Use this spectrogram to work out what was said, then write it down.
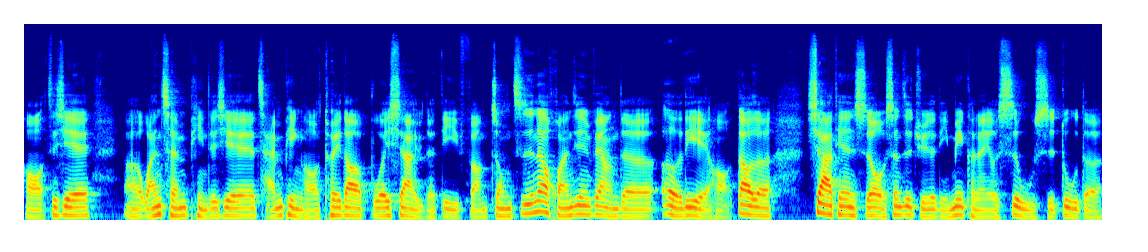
哦这些。呃，完成品这些产品哦，推到不会下雨的地方。总之，那环境非常的恶劣哈。到了夏天的时候，甚至觉得里面可能有四五十度的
